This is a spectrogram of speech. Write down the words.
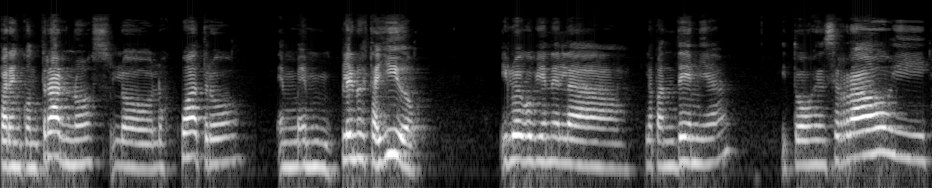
para encontrarnos los cuatro en, pleno estallido. Y luego viene la, pandemia y todos encerrados y,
